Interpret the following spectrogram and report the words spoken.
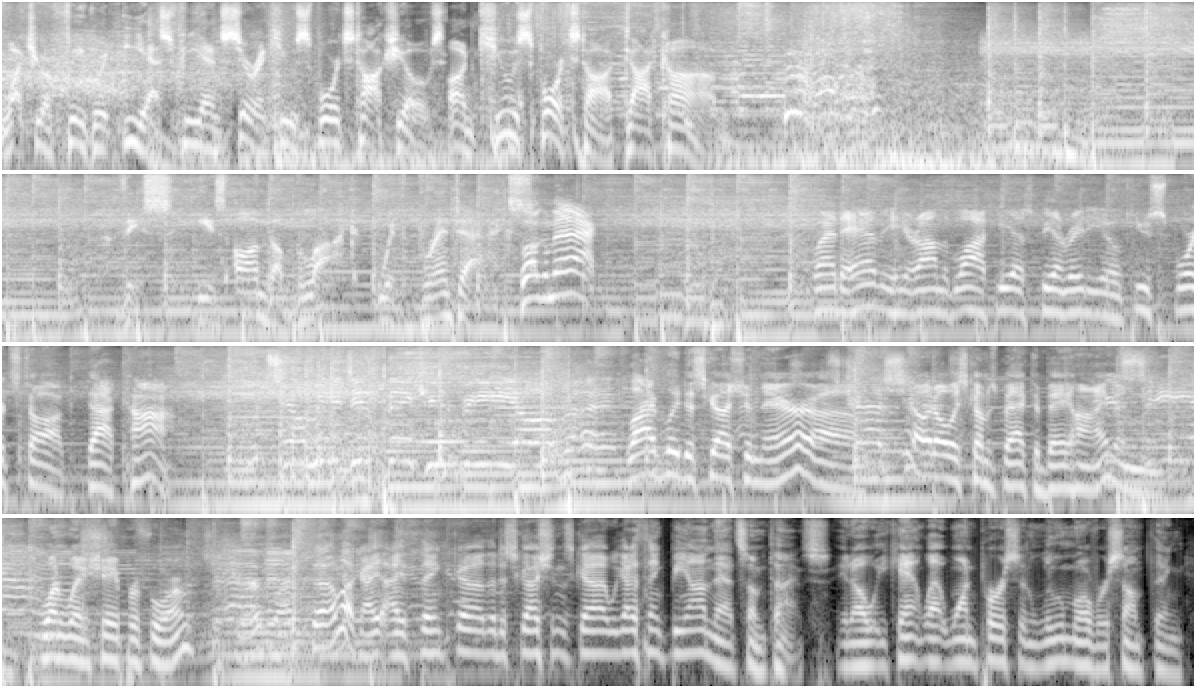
Watch your favorite ESPN Syracuse sports talk shows on QSportsTalk.com. This is On the Block with Brent Axe. Welcome back. Glad to have you here on the block, ESPN Radio, QSportsTalk.com. Lively discussion there. Uh, you know, it always comes back to Boeheim in one way, shape, or form. Sure, but uh, look, I, I think uh, the discussion's got we got to think beyond that sometimes. You know, you can't let one person loom over something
